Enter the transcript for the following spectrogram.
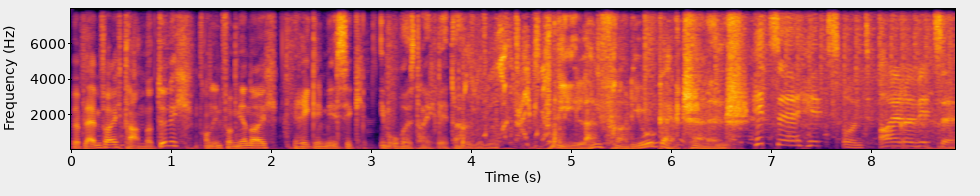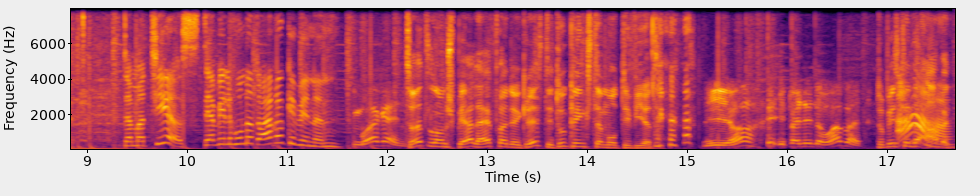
Wir bleiben für euch dran, natürlich, und informieren euch regelmäßig im Oberösterreich-Wetter. Die Live-Radio Gag Challenge. Hitze, Hits und eure Witze. Der Matthias, der will 100 Euro gewinnen. Morgen. Zettel und Sperr, Live-Radio Christi, du klingst ja motiviert. Ja, ich bin in der Arbeit. Du bist in der Ah. Arbeit.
